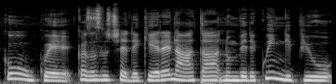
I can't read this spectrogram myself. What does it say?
Comunque, cosa succede? Che Renata non vede quindi più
